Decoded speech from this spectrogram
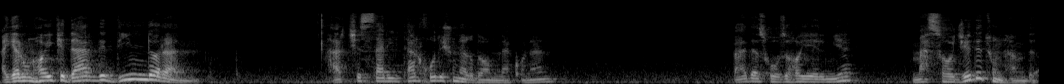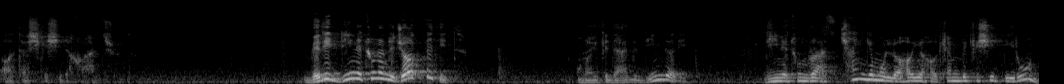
اگر اونهایی که درد دین دارن هرچه سریعتر خودشون اقدام نکنن بعد از حوزه های علمیه مساجدتون هم به آتش کشیده خواهد شد. برید دینتون رو نجات بدید. اونایی که درد دین دارید. دینتون رو از چنگ ملاهای حاکم بکشید بیرون.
